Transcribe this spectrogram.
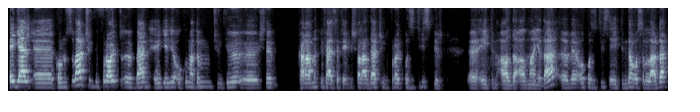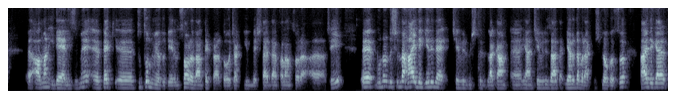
Hegel e, konusu var. Çünkü Freud e, ben Hegel'i okumadım çünkü e, işte karanlık bir felsefeymiş falan der. Çünkü Freud pozitivist bir e, eğitim aldı Almanya'da e, ve o pozitivist eğitimde o sıralarda e, Alman idealizmi pek tutulmuyordu diyelim. Sonradan tekrar doğacak 25'lerden falan sonra şeyi. Ve bunun dışında Heidegger'i de çevirmiştir Lacan. Yani çeviri zaten yarıda bırakmış logosu. Heidegger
